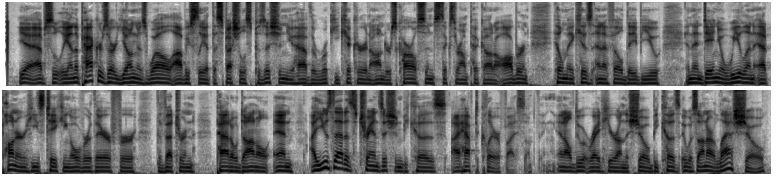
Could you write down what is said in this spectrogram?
Yeah, absolutely. And the Packers are young as well. Obviously, at the specialist position, you have the rookie kicker and Anders Carlson, sixth round pick out of Auburn. He'll make his NFL debut. And then Daniel Whelan at punter, he's taking over there for the veteran Pat O'Donnell. And I use that as a transition because I have to clarify something. And I'll do it right here on the show because it was on our last show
